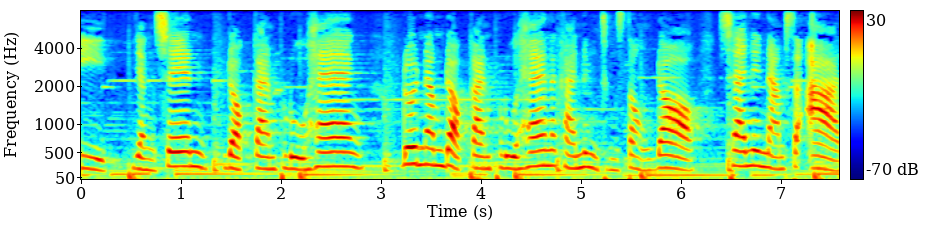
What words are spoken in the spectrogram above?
อีกอย่างเช่น ดอกการพลูแห้ง โดยนำดอกการพลูแห้งนะคะ 1-2 ดอก แช่ในน้ำสะอาด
